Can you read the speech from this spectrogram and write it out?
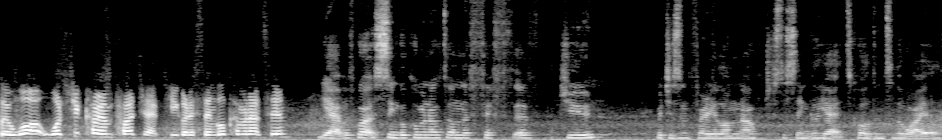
So, what what's your current project? You got a single coming out soon? Yeah, we've got a single coming out on the 5th of June, which isn't very long now. Just a single, yeah. It's called Into the Wild.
